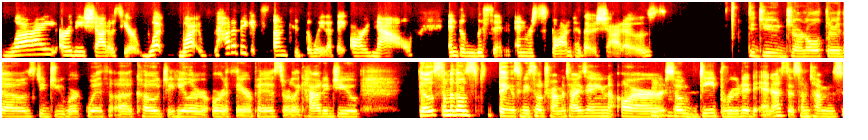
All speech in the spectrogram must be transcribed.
why are these shadows here what why how did they get stunted the way that they are now and to listen and respond to those shadows Did you journal through those? Did you work with a coach, a healer, or a therapist? Or like how did you those some of those things can be so traumatizing or Mhm. so deep rooted in us that sometimes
